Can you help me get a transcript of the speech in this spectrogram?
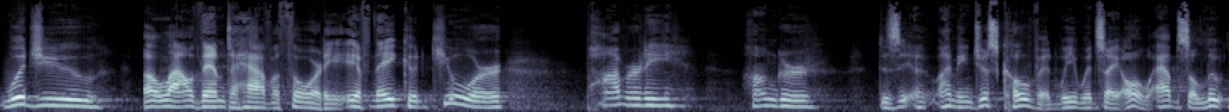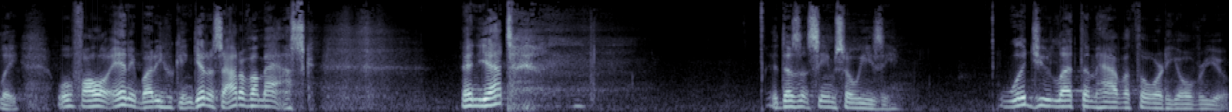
Would you allow them to have authority if they could cure poverty, hunger, disease? I mean, just COVID, we would say, oh, absolutely. We'll follow anybody who can get us out of a mask. And yet, it doesn't seem so easy. Would you let them have authority over you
